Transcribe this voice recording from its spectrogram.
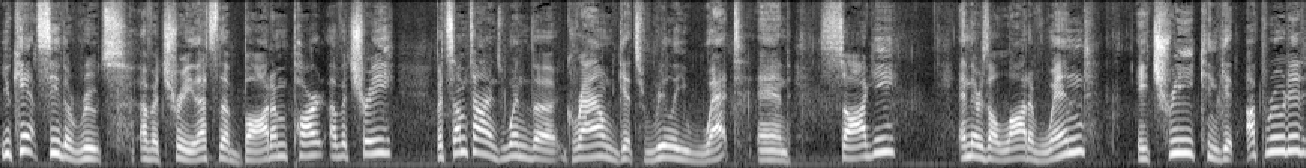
You can't see the roots of a tree. That's the bottom part of a tree. But sometimes when the ground gets really wet and soggy and there's a lot of wind, a tree can get uprooted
